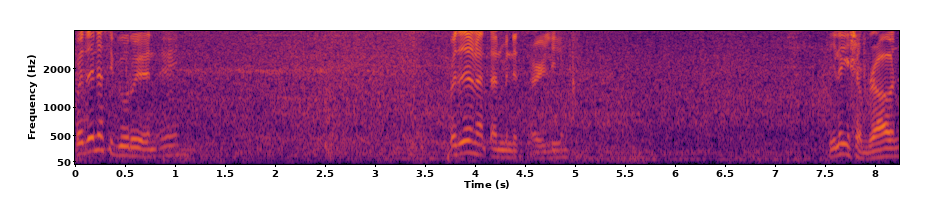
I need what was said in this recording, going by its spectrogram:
Pwede na siguro yun eh. Pwede na 10 minutes early. Dili siya brown.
